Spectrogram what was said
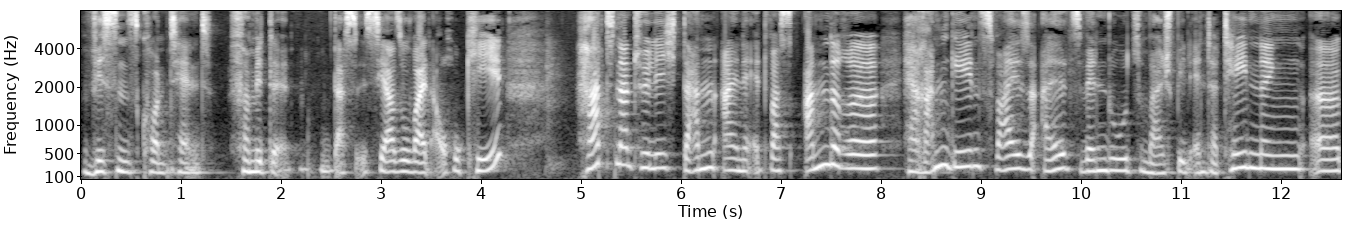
Wissenscontent vermitteln. Das ist ja soweit auch okay hat natürlich dann eine etwas andere Herangehensweise, als wenn du zum Beispiel Entertaining äh,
